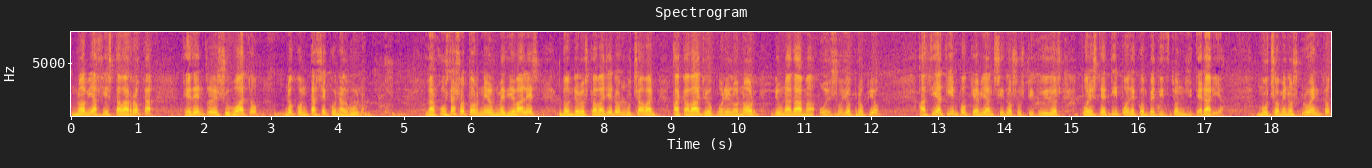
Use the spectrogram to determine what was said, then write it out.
No había fiesta barroca que dentro de su boato no contase con alguna. Las justas o torneos medievales, donde los caballeros luchaban a caballo por el honor de una dama o el suyo propio, hacía tiempo que habían sido sustituidos por este tipo de competición literaria, mucho menos cruento,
